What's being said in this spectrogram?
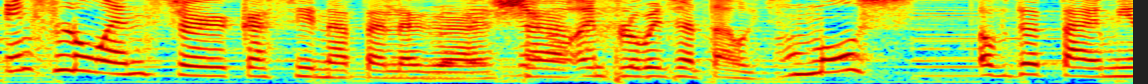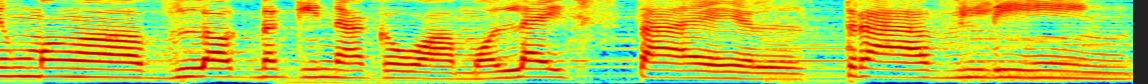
influencer kasi na talaga siya, Siya, influence ang tawag dyan. most of the time, yung mga vlog na ginagawa mo, lifestyle, traveling,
